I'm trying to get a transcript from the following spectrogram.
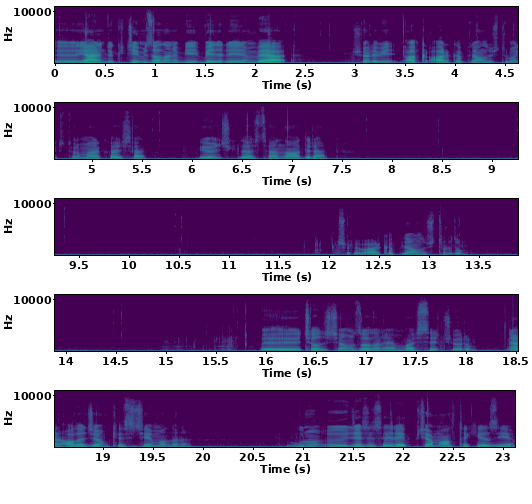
e, yani dökeceğimiz alanı bir belirleyelim veya şöyle bir arka plan oluşturmak istiyorum arkadaşlar. Bir önceki dersten nadiren. Şöyle bir arka plan oluşturdum. Ve e, çalışacağımız alanı en baş seçiyorum. Yani alacağım, keseceğim alanı. Bunu e, CSS ile yapacağım alttaki yazıyı.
